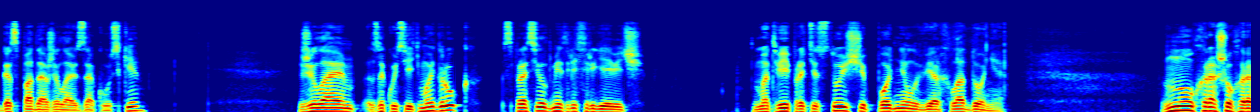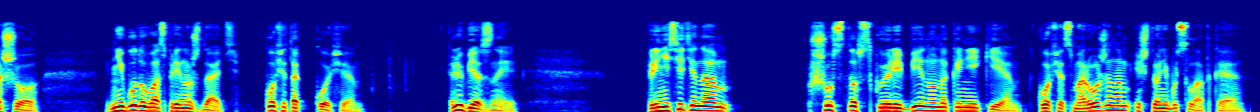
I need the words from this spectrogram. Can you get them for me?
«Господа желают закуски?» «Желаем закусить, мой друг?» — спросил Дмитрий Сергеевич. Матвей протестующе поднял вверх ладони. «Ну, хорошо, хорошо. Не буду вас принуждать. Кофе так кофе. Любезный, принесите нам шустовскую рябину на коньяке, кофе с мороженым и что-нибудь сладкое.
